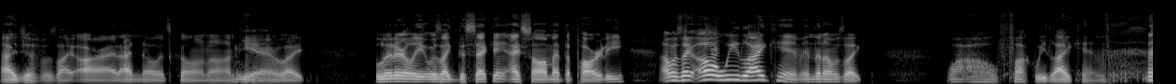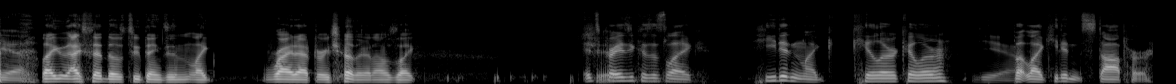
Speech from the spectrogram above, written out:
I just was like, all right, I know what's going on here. Yeah. Like, literally, it was like the second I saw him at the party, I was like, oh, we like him, and then I was like, wow, fuck, we like him. Yeah. like I said those two things and like right after each other, and I was like, It's crazy because it's like he didn't like kill her, kill her, Yeah, but like he didn't stop her,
